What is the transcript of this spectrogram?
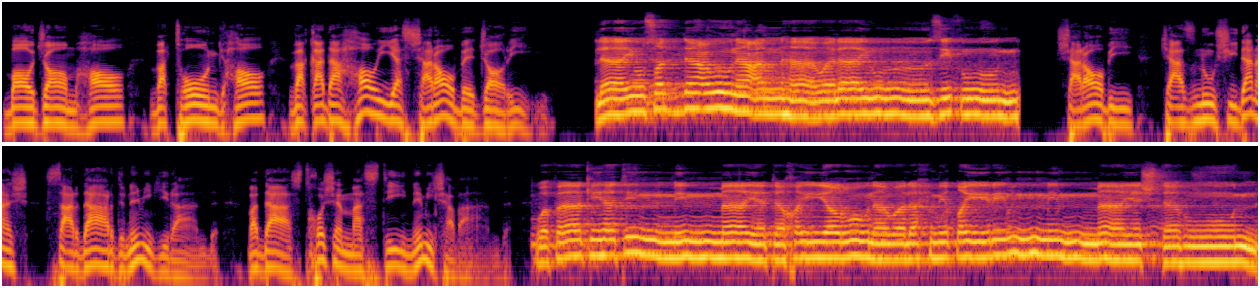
با جامها و تنگها و قدههایی از شراب جاری لا يصدعون عنها ولا ينزفون. شرابی که از نوشیدنش سردرد نمی‌گیرند و دستخوش مستی نمی‌شوند. وفاكهة مما يتخيرون ولحم طير مما يشتهون.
